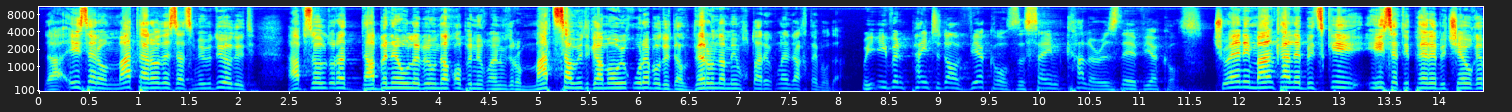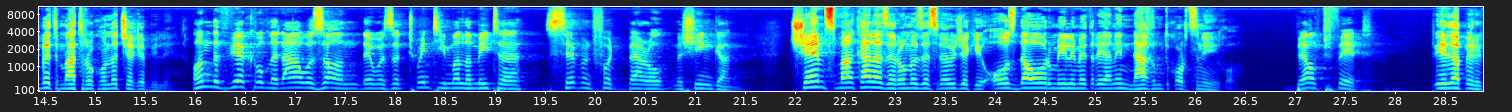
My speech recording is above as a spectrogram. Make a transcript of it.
და ისე რომ მათთან როდესაც მივდიოდით, აბსოლუტურად დაბნეულები უნდა ყოფილიყვნენ, იმიტომ რომ მათსავით გამოვიყურებოდით და ვერ უნდა მიმختარიყვნენ რა ხდებოდა. We even painted our vehicles the same color as their vehicles. ჩვენი მანქანებიც კი ისეთი ფერებით შევღებეთ, მათ რო ქონდათ შეღებილი. On the vehicle that I was on, there was a 20 millimeter, seven foot barrel machine gun. ჩემს მანქანაზე, რომელზეც მე ვიჯექი, 22 მმ-იანი ნაღმტკორცნი იყო. belt fed. პირდაპირ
